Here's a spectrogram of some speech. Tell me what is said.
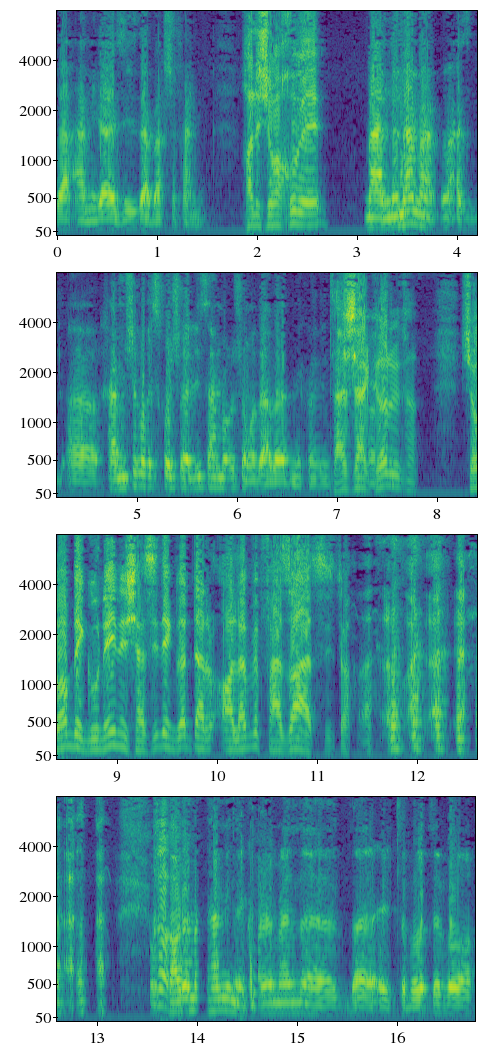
و امیر عزیز در بخش فنی. حال شما خوبه؟ ممنونم. از همیشه باعث خوشحالی سن با شما دعوت می‌کنیم. تشکر می‌کنم. شما به گونه نشستید انگار در عالم فضا هستید. خب. کار من همینه. کار من ارتباط با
